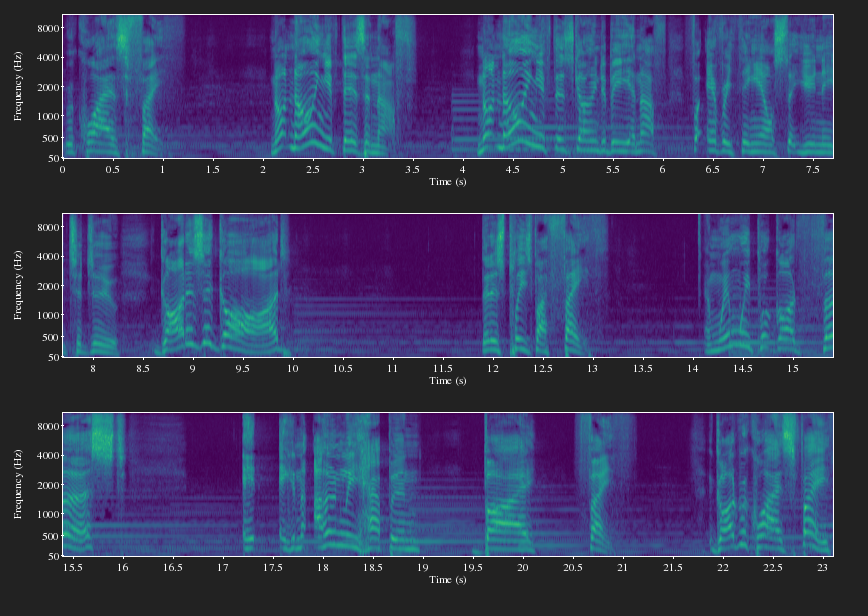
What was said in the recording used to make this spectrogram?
requires faith. Not knowing if there's enough, not knowing if there's going to be enough for everything else that you need to do. God is a God that is pleased by faith. And when we put God first, it, it can only happen by faith. God requires faith,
